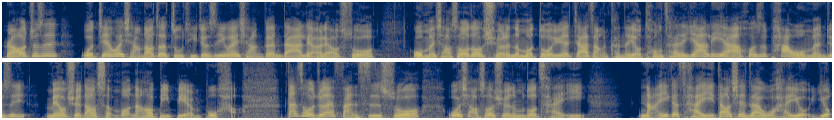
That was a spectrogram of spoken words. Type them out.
然后就是我今天会想到这主题，就是因为想跟大家聊一聊说，我们小时候都学了那么多，因为家长可能有同才的压力啊，或是怕我们就是没有学到什么，然后比别人不好。但是我就在反思说，我小时候学那么多才艺，哪一个才艺到现在我还有用？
